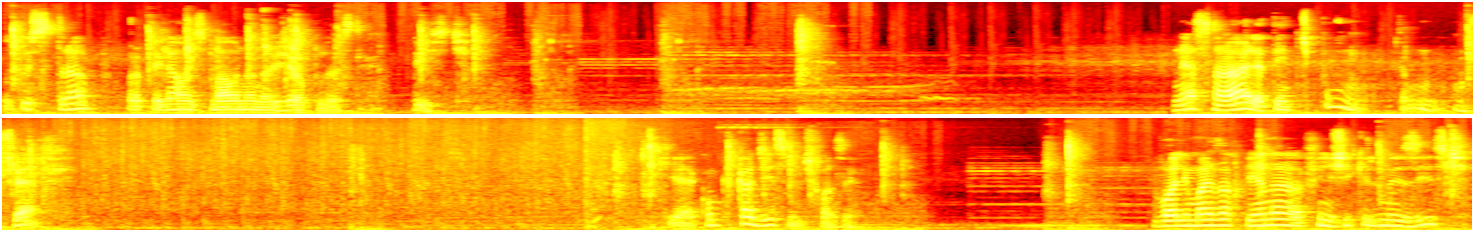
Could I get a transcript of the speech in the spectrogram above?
Tudo estranho para pegar um Small Nanogel Cluster. Triste. Nessa área tem tipo um, tem um, um chefe. Que é complicadíssimo de fazer. Vale mais a pena fingir que ele não existe.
